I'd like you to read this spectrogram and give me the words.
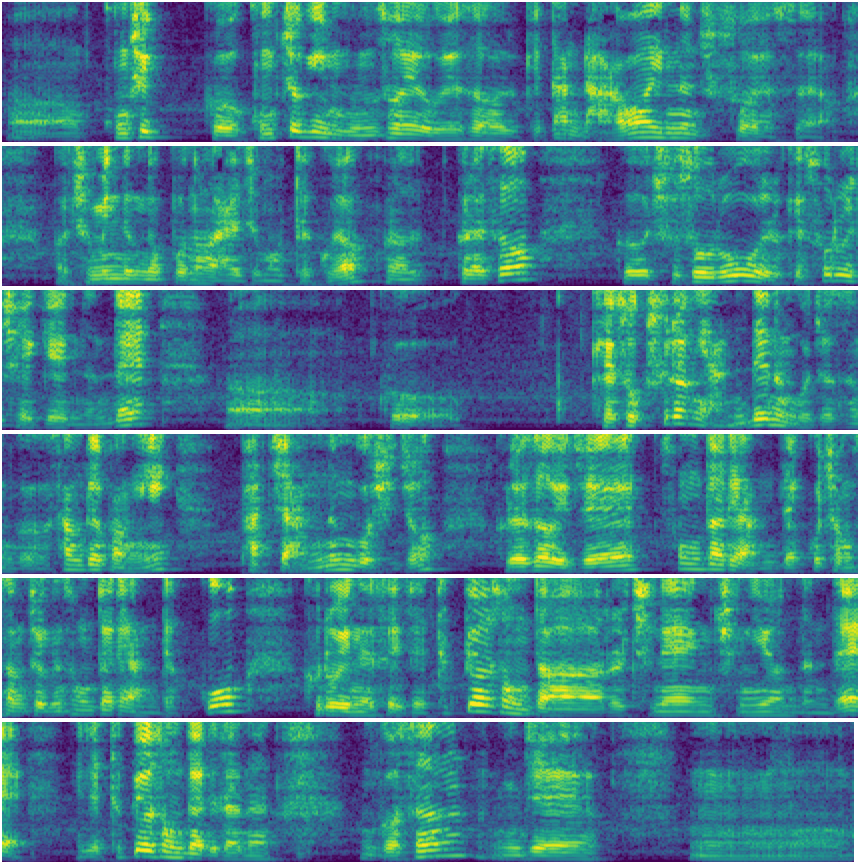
어, 공식, 그, 공적인 문서에 의해서 이렇게 딱 나와 있는 주소였어요. 그러니까 주민등록번호는 알지 못했고요. 그래서 그 주소로 이렇게 소를 제기했는데, 어, 그, 계속 수령이 안 되는 거죠. 상대방이 받지 않는 것이죠. 그래서 이제 송달이 안 됐고 정상적인 송달이 안 됐고 그로 인해서 이제 특별 송달을 진행 중이었는데 이제 특별 송달이라는 것은 이제 음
